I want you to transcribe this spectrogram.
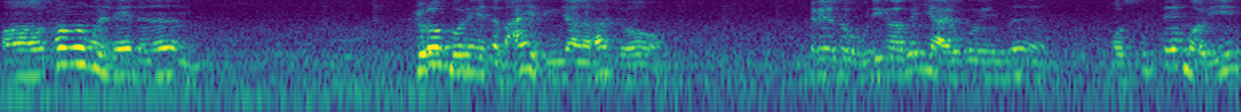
어, 성음을 내는 그런 노래에서 많이 등장을 하죠. 그래서 우리가 흔히 알고 있는 뭐 쑥대머리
